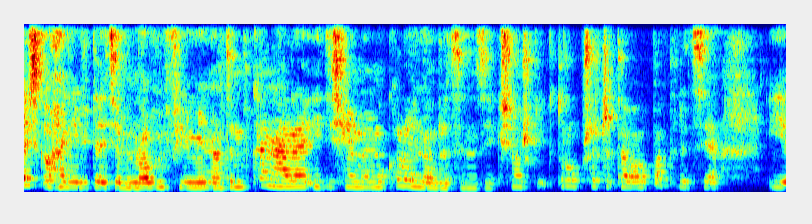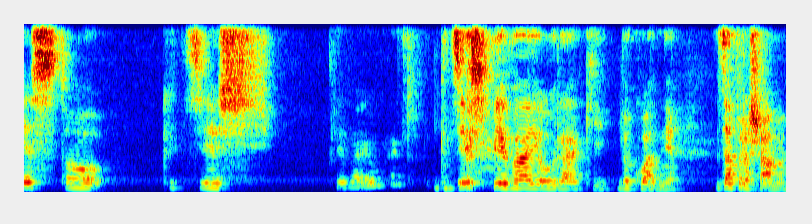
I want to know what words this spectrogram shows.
Cześć kochani, witajcie w nowym filmie na tym kanale i dzisiaj mamy kolejną recenzję książki, którą przeczytała Patrycja i jest to gdzieś śpiewają raki. Gdzie śpiewają raki? Dokładnie. Zapraszamy.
